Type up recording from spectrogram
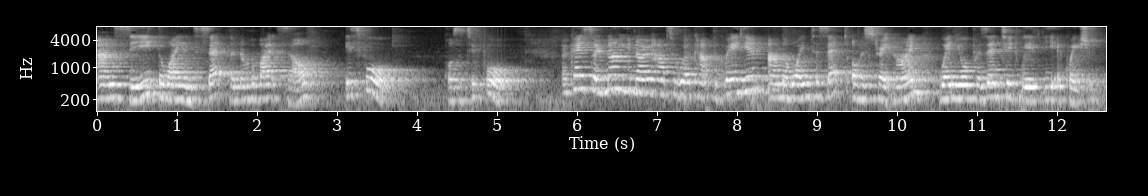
And c, the y-intercept, the number by itself, is 4, positive 4. Okay, so now you know how to work out the gradient and the y-intercept of a straight line when you're presented with the equation.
